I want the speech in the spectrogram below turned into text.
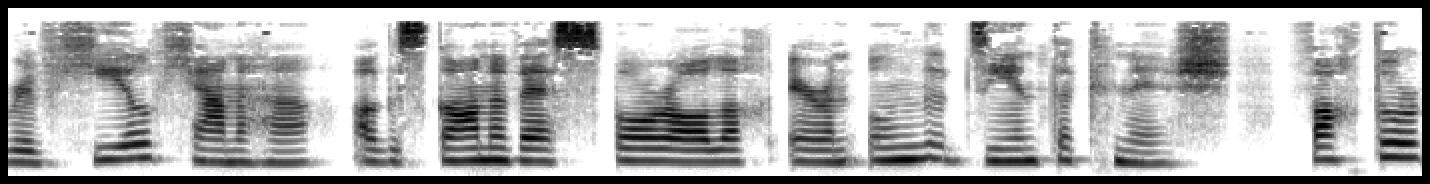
roimh ciall cheannaithe agus gan a bheith spóireálach ar an ionad déanta cnois, fachtúir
